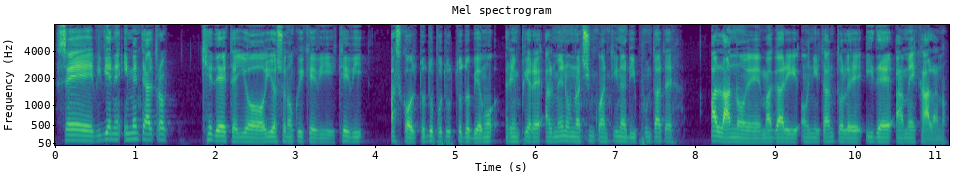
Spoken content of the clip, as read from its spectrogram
Se vi viene in mente altro chiedete, io, io sono qui che vi, che vi ascolto, dopotutto dobbiamo riempire almeno una cinquantina di puntate all'anno e magari ogni tanto le idee a me calano.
